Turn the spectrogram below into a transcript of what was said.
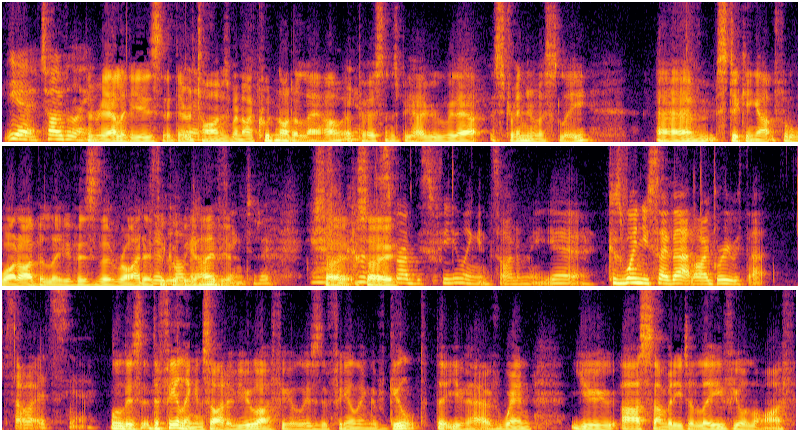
Yeah, totally. The reality is that there yeah. are times when I could not allow a yeah. person's behaviour without strenuously um, sticking up for what I believe is the right ethical behaviour. Thing to do. Yeah, so, I can't so, describe this feeling inside of me. Yeah, because when you say that, I agree with that. So it's yeah. Well, the feeling inside of you, I feel, is the feeling of guilt that you have when you ask somebody to leave your life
